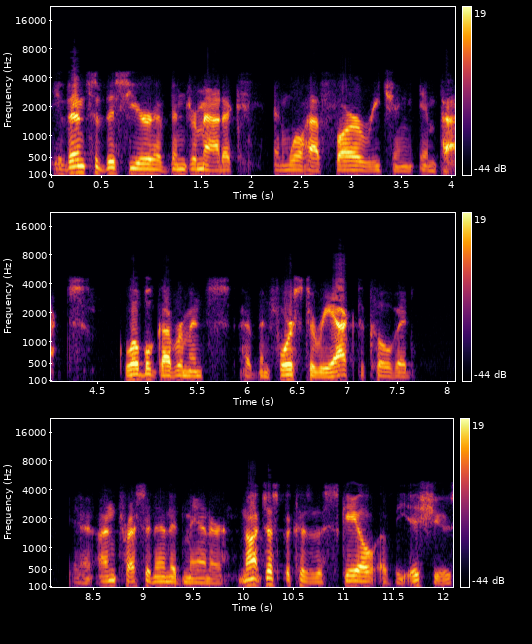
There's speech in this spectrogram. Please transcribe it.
the events of this year have been dramatic and will have far-reaching impacts. Global governments have been forced to react to COVID in an unprecedented manner, not just because of the scale of the issues,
